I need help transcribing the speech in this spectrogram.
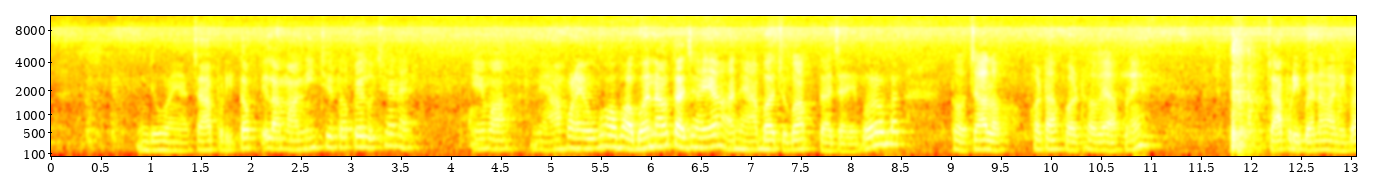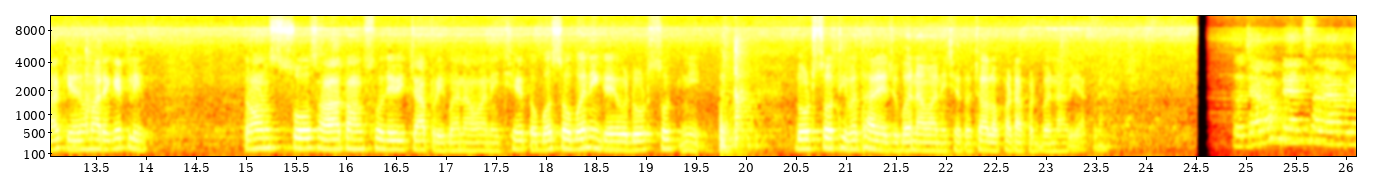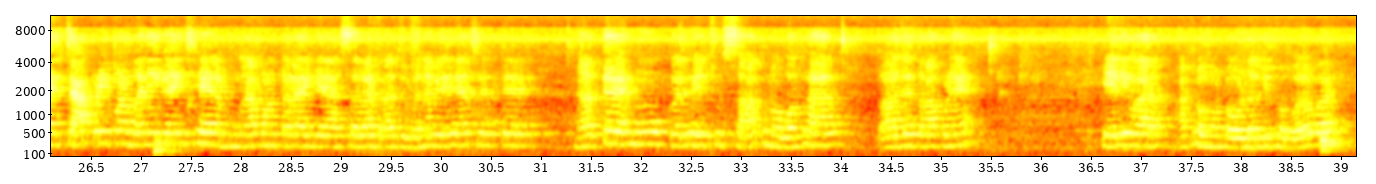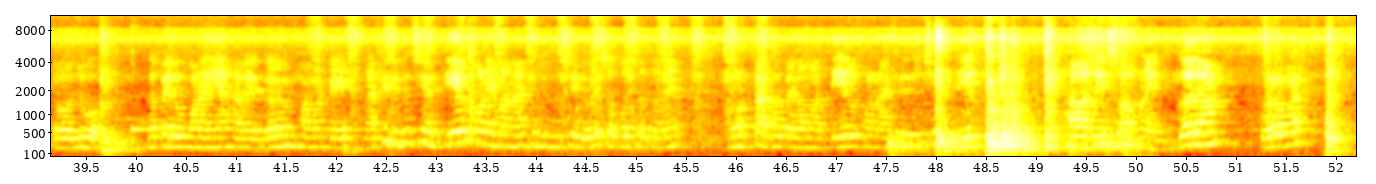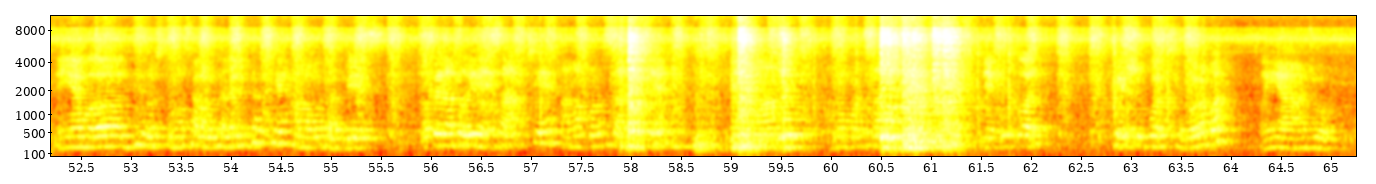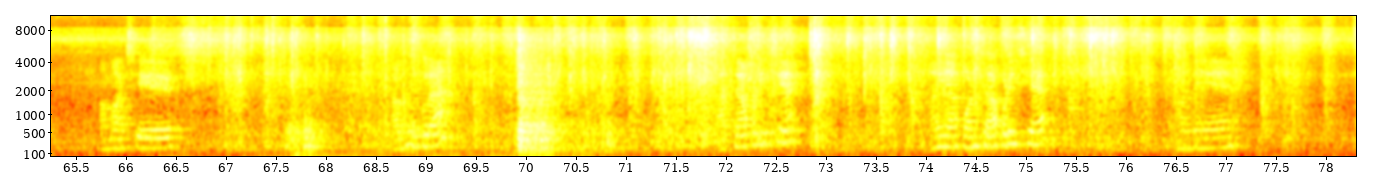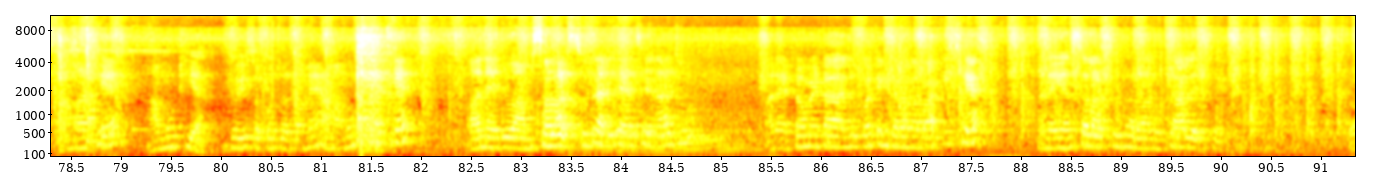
જો અહીંયા ચાપડી તપેલામાં નીચે તપેલું છે ને, એમાં ને આપણે ઊભા ઊભા બનાવતા જઈએ અને આ બાજુ બાફતા જઈએ, બરાબર? તો ચાલો, ફટાફટ હવે આપણે ચાપડી બનાવવાની બાકી. અમારે કેટલી? ત્રણસો, સાડા ત્રણસો જેવી ચાપડી બનાવવાની છે. તો બસો બની ગયો દોઢસોની દોઢસોથી વધારે હજુ બનાવવાની છે, તો ચાલો ફટાફટ બનાવીએ આપણે. તો ચાલો ફ્રેન્ડ્સ હવે આપણે ચાપડી પણ બની ગઈ છે, ભૂંગળા પણ તળાઈ ગયા, સલાડ રાજુ બનાવી રહ્યા છે અત્યારે. અત્યારે હું કરી રહી છું શાકનો વઘાર. તો આજે તો આપણે પહેલી વાર આટલો મોટો ઓર્ડર લીધો, બરોબર? તો જુઓ, તપેલું પણ અહીંયા હવે ગરમ થવા માટે નાખી દીધું છે. તેલ પણ એમાં નાખી દીધું છે. જોઈ શકો છો તમે, મોટા તપેલામાં તેલ પણ નાખી દીધું છે. તેલ તે થવા દઈશું આપણે ગરમ, બરોબર? અહીંયા બધી વસ્તુ મસાલા બધા લીધા છે, આમાં બધા બેસ. તપેલા તો શાક છે, આમાં પણ શાક છે આમાં પણ કુકર ગેસ ઉપર છે, બરોબર? અહીંયા જો આમાં છે આ ભૂંગળા આ ચાપડી છે, અહીંયા પણ ચાપડી છે, અને આમાં છે આ મુઠિયા, જોઈ શકો છો તમે, આમાં મુઠિયા છે. અને જો આમ સલાડ સુધારી રહ્યા છે રાજુ. અને ટમેટા હજુ કટિંગ કરવાના બાકી છે. અને અહીંયા સલાડ સુધારવાનું ચાલે છે. તો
